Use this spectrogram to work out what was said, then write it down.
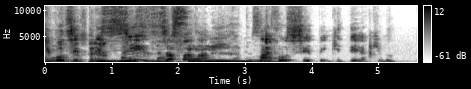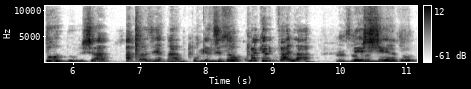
que você coisa, precisa falar. auxilia, meus Mas você tem que ter aquilo tudo já armazenado, porque Isso. senão como é que ele vai lá Exatamente. mexer no-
